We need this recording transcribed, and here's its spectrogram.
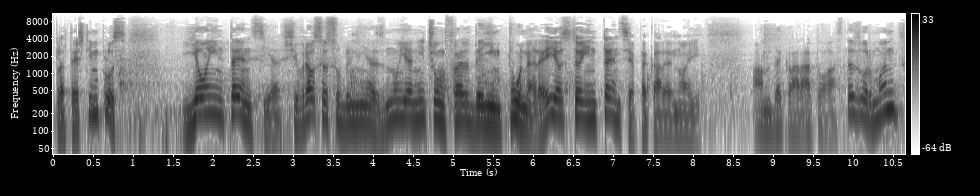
Plătești în plus. E o intenție și vreau să subliniez, nu e niciun fel de impunere, este o intenție pe care noi am declarat-o astăzi, urmând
